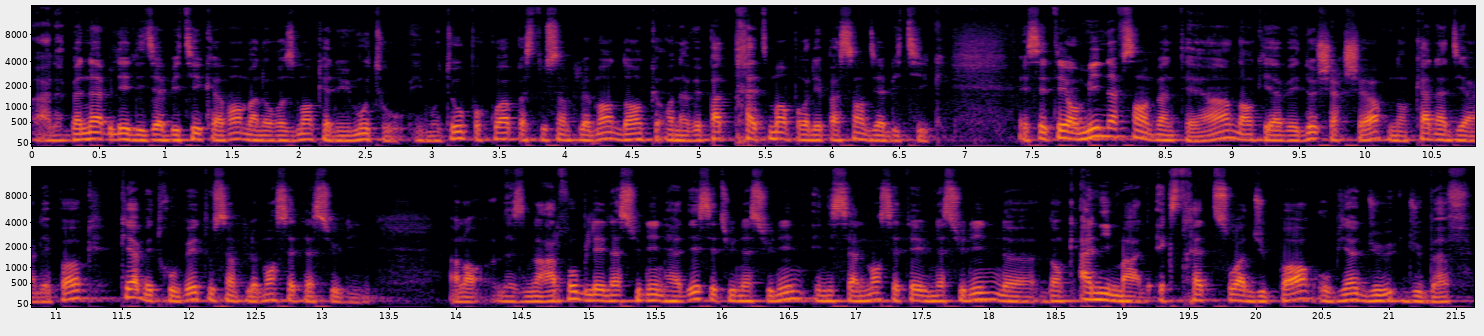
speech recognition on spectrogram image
à la les diabétiques avant malheureusement a eu Moutou. Et Moutou pourquoi? Parce que tout simplement donc on n'avait pas de traitement pour les patients diabétiques. Et c'était en 1921, donc il y avait deux chercheurs, donc canadiens à l'époque, qui avaient trouvé tout simplement cette insuline. Alors, l'insuline HD, c'est une insuline, initialement, c'était une insuline euh, donc animale, extraite soit du porc ou bien du, du bœuf.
